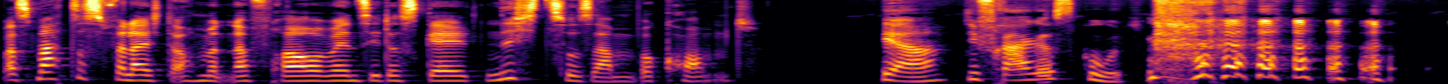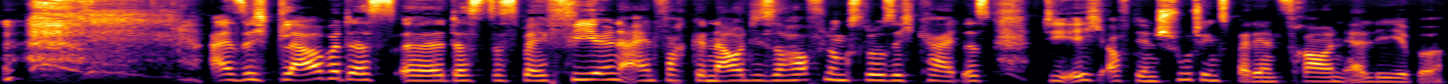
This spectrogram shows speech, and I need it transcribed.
Was macht es vielleicht auch mit einer Frau, wenn sie das Geld nicht zusammenbekommt? Ja, die Frage ist gut. Also ich glaube, dass, äh, dass das bei vielen einfach genau diese Hoffnungslosigkeit ist, die ich auf den Shootings bei den Frauen erlebe.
